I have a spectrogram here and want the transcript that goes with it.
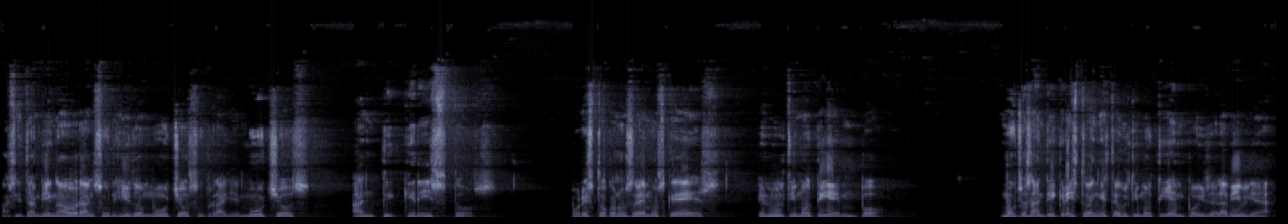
así también ahora han surgido muchos, subraye, muchos anticristos. Por esto conocemos que es el último tiempo. Muchos anticristos en este último tiempo, dice la Biblia,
